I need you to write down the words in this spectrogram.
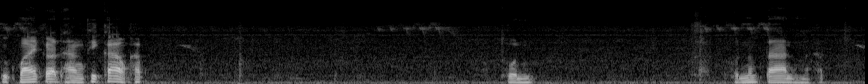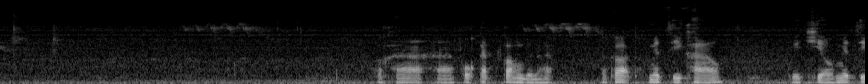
ลูกไม้กระถางที่เก้าครับ ทน ทนน้ำตาลนะครับพ่อค้าหาโฟกัสกล้องอยู่นะครับ แล้วก็เม็ดสีขาวหรือเขียวเม็ดสี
